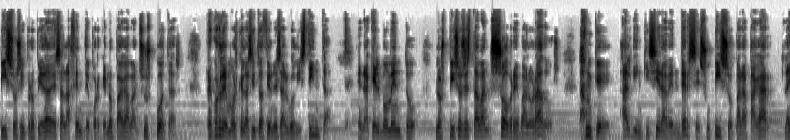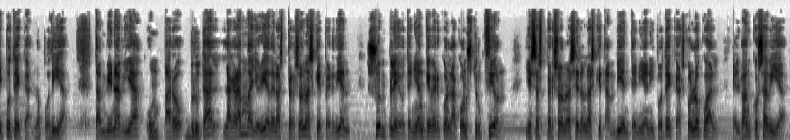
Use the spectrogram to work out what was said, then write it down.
pisos y propiedades a la gente porque no pagaban sus cuotas, recordemos que la situación es algo distinta. En aquel momento los pisos estaban sobrevalorados. Aunque alguien quisiera venderse su piso para pagar la hipoteca, no podía. También había un paro brutal. La gran mayoría de las personas que perdían su empleo tenían que ver con la construcción y esas personas eran las que también tenían hipotecas, con lo cual el banco sabía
